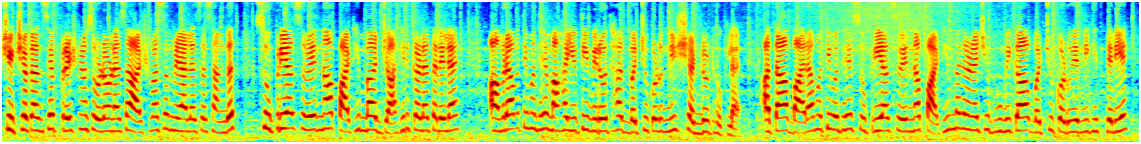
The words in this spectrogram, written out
शिक्षकांचे प्रश्न सोडवण्याचं आश्वासन मिळाल्याचं सांगत सुप्रिया सुळेंना पाठिंबा जाहीर करण्यात आलेला आहे. अमरावतीमध्ये महायुती विरोधात बच्चू कडूंनी शड्डू ठोकलाय. आता बारामतीमध्ये सुप्रिया सुळेंना पाठिंबा देण्याची भूमिका बच्चू कडू यांनी घेतलेली आहे.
